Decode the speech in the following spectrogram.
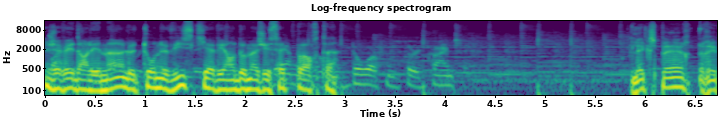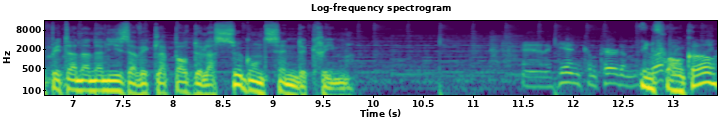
J'avais dans les mains le tournevis qui avait endommagé cette porte. L'expert répéta l'analyse avec la porte de la seconde scène de crime. Une fois encore,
